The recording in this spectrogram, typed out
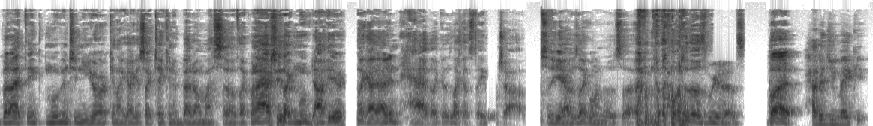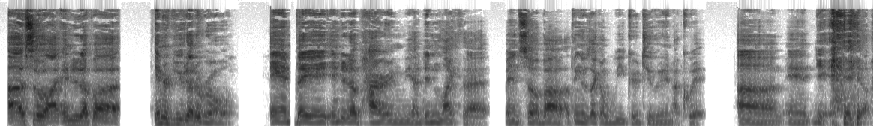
But I think moving to New York and like, I guess like taking a bet on myself, like when I actually like moved out here, like I, I didn't have like a, like a stable job. So yeah, I was like one of those, uh, one of those weirdos. But how did you make it? Uh, so I ended up, uh, interviewed at a role and they ended up hiring me. I didn't like that. And so about, I think it was like a week or two in, I quit. Um, and yeah.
